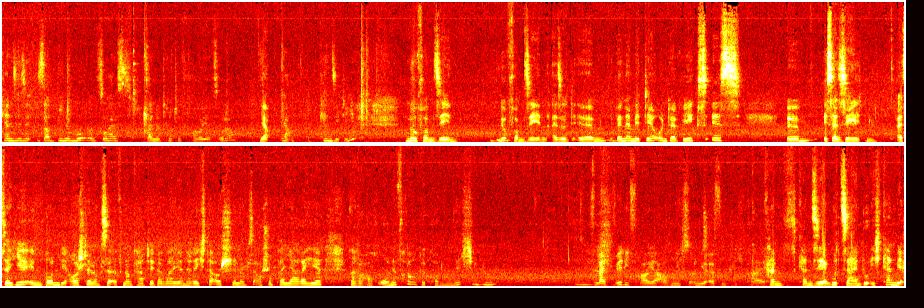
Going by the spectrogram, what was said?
kennen Sie Sabine Moritz, so heißt seine dritte Frau jetzt, oder? Ja. Ja. Kennen Sie die? Nur vom Sehen. Nur vom Sehen. Also ähm, wenn er mit der unterwegs ist, ähm, ist er selten. Als er hier in Bonn die Ausstellungseröffnung hatte, da war ja eine Richterausstellung, ist auch schon ein paar Jahre her, war er auch ohne Frau gekommen, nicht? Mhm. Vielleicht will die Frau ja auch nicht so in die Öffentlichkeit. Kann, kann sehr gut sein. Du, ich kann mir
